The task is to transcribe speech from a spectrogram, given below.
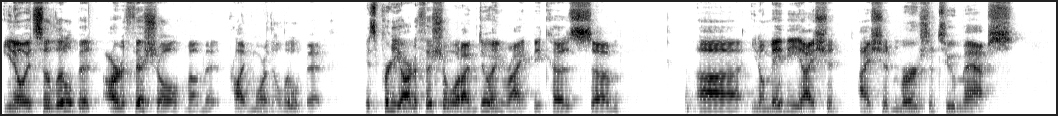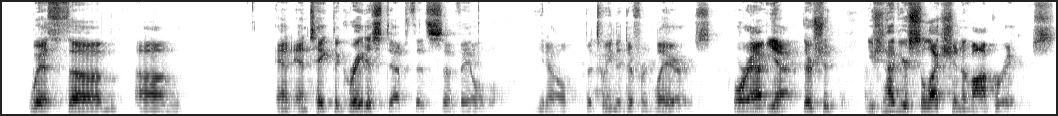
you know it's a little bit artificial, well, probably more than a little bit. It's pretty artificial what I'm doing, right? Because um, uh, you know maybe I should I should merge the two maps with um, um, and and take the greatest depth that's available, you know, between the different layers. Or uh, yeah, there should you should have your selection of operators.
